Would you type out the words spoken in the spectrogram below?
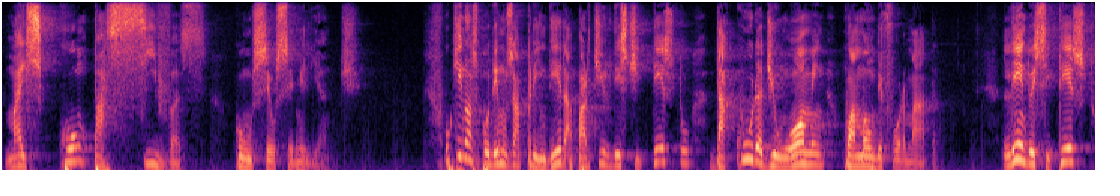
mais compassivas com o seu semelhante. O que nós podemos aprender a partir deste texto da cura de um homem com a mão deformada? Lendo esse texto,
